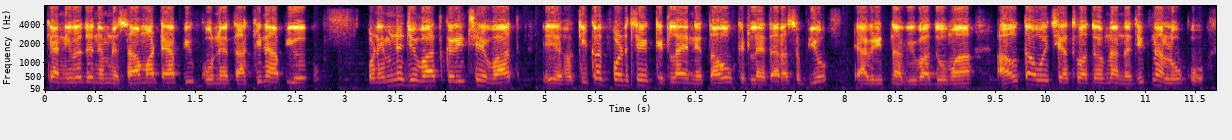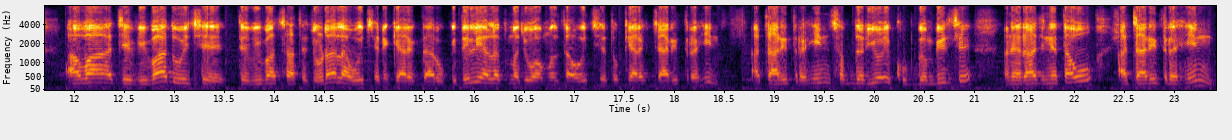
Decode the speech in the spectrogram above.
કે આ નિવેદન એમને શા માટે આપ્યું, કોને તાકીને આપ્યું પણ એમને જે વાત કરી છે વાત એ હકીકત પણ છે, કેટલાય નેતાઓ, કેટલાય ધારાસભ્યો આવી રીતના વિવાદોમાં આવતા હોય છે અથવા તો એમના નજીકના લોકો આવા જે વિવાદ હોય છે, તે વિવાદ સાથે જોડાયેલા હોય છે અને ક્યારેક દારૂ પીધેલી હાલતમાં જોવા મળતા હોય છે, તો ક્યારેક ચારિત્રહીન, આ ચારિત્રહીન શબ્દ રહ્યો એ ખૂબ ગંભીર છે અને રાજનેતાઓ આ ચારિત્રહીન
